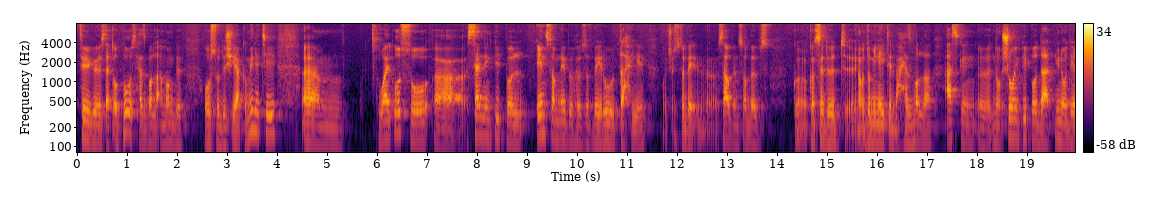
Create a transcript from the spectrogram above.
figures that oppose Hezbollah among the also the Shia community. Um, while also uh, sending people in some neighborhoods of Beirut, Tahrir, which is the uh, southern suburbs considered you know dominated by Hezbollah, asking uh, know showing people that you know they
